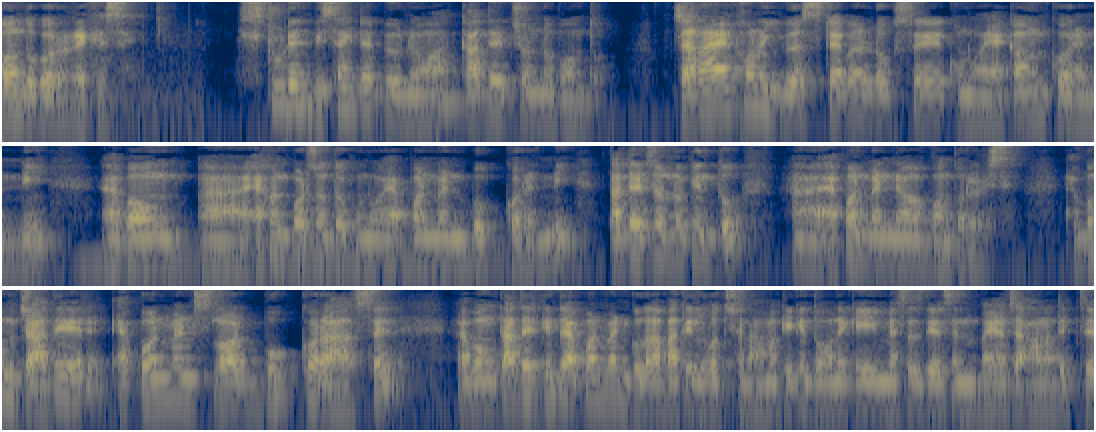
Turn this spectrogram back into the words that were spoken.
বন্ধ করে রেখেছে। স্টুডেন্ট ভিসা ইন্টারভিউ নেওয়া কাদের জন্য বন্ধ? যারা এখনও ইউএস ট্রাভেল ডক্সে কোনো অ্যাকাউন্ট করেননি এবং এখন পর্যন্ত কোনো অ্যাপয়েন্টমেন্ট বুক করেননি, তাদের জন্য কিন্তু অ্যাপয়েন্টমেন্ট নেওয়া বন্ধ রয়েছে। এবং যাদের অ্যাপয়েন্টমেন্ট স্লট বুক করা আছে এবং তাদের কিন্তু অ্যাপয়েন্টমেন্টগুলো বাতিল হচ্ছে না। আমাকে কিন্তু অনেকেই মেসেজ দিয়েছেন, ভাইয়া, যা, আমাদের যে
